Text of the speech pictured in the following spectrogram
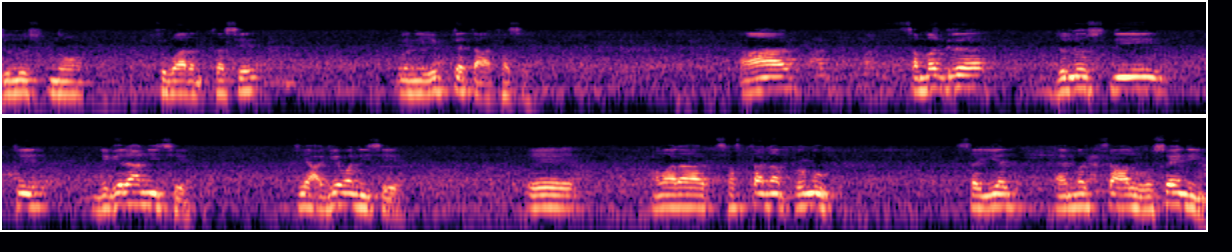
જુલુસનો શુભારંભ થશે. એની ઇબ્તતા થશે. આ સમગ્ર જુલુસની જે નિગરાની છે, જે આગેવાની છે, એ અમારા સંસ્થાના પ્રમુખ સૈયદ અહેમદ શાહ અલ હુસૈની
